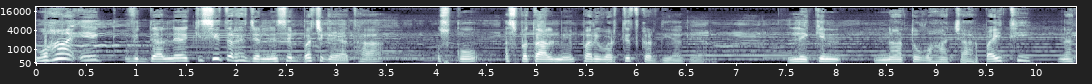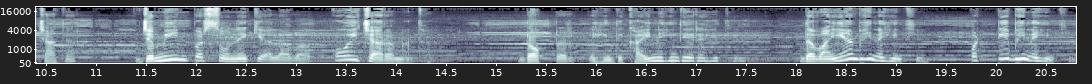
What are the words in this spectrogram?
वहाँ एक विद्यालय किसी तरह जलने से बच गया था, उसको अस्पताल में परिवर्तित कर दिया गया। लेकिन न तो वहाँ चारपाई थी, न चादर। ज़मीन पर सोने के अलावा कोई चारा न था। डॉक्टर कहीं दिखाई नहीं दे रहे थे। दवाइयाँ भी नहीं थीं, पट्टी भी नहीं थी।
